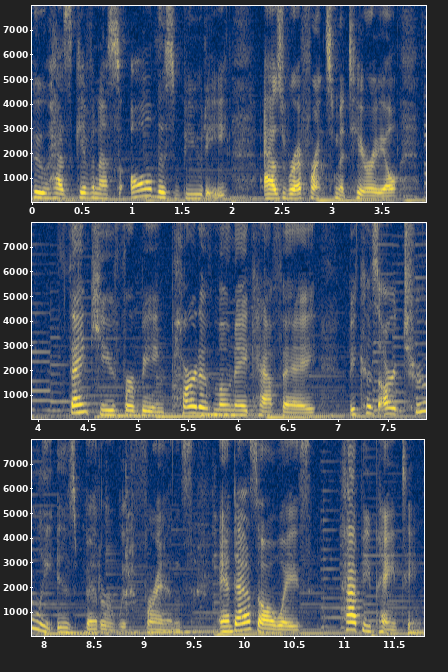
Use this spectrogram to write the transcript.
who has given us all this beauty as reference material. Thank you for being part of Monet Cafe because art truly is better with friends. And as always, happy painting!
